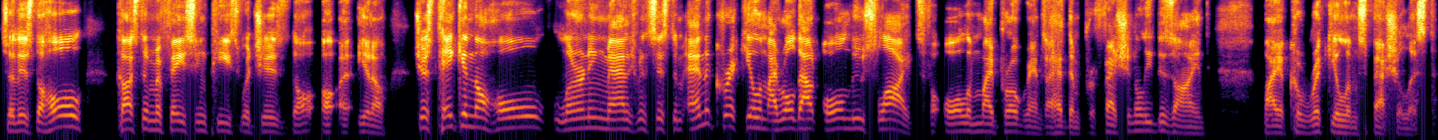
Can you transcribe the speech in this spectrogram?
so there's the whole customer facing piece, which is the uh, you know just taking the whole learning management system and the curriculum. I rolled out all new slides for all of my programs. I had them professionally designed by a curriculum specialist,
